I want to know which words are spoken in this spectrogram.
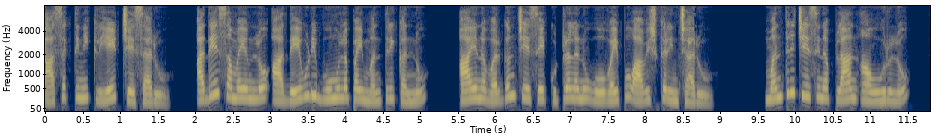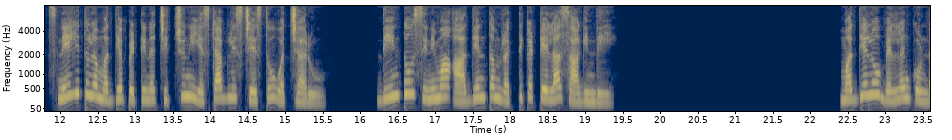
ఆసక్తిని క్రియేట్ చేశారు. అదే సమయంలో ఆ దేవుడి భూములపై మంత్రి కన్ను ఆయన వర్గం చేసే కుట్రలను ఓవైపు ఆవిష్కరించారు. మంత్రి చేసిన ప్లాన్ ఆ ఊరులో స్నేహితుల మధ్య పెట్టిన చిచ్చుని ఎస్టాబ్లిష్ చేస్తూ వచ్చారు. దీంతో సినిమా ఆద్యంతం రక్తికట్టేలా సాగింది. మధ్యలో బెల్లంకొండ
